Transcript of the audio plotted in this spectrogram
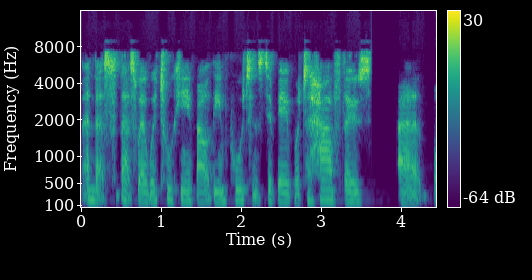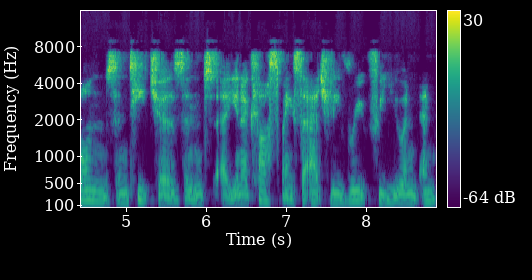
And that's that's where we're talking about the importance to be able to have those uh, bonds and teachers and uh, you know classmates that actually root for you and, and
